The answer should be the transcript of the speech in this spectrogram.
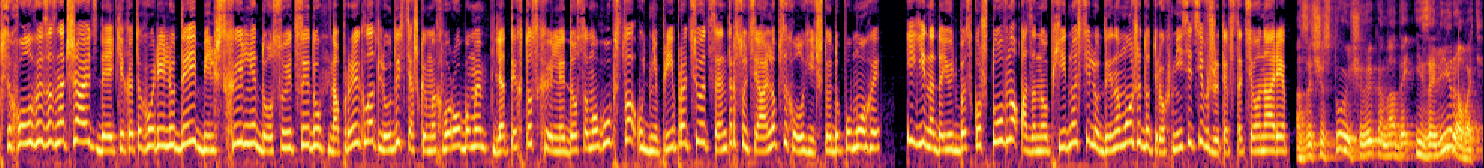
Психологи зазначають, деякі категорії людей більш схильні до суїциду. Наприклад, люди з тяжкими хворобами. Для тих, хто схильний до самогубства, у Дніпрі працює центр соціально-психологічної допомоги. Її надають безкоштовно, а за необхідності людина може до трьох місяців жити в стаціонарі. Зачастую человека надо изолировать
